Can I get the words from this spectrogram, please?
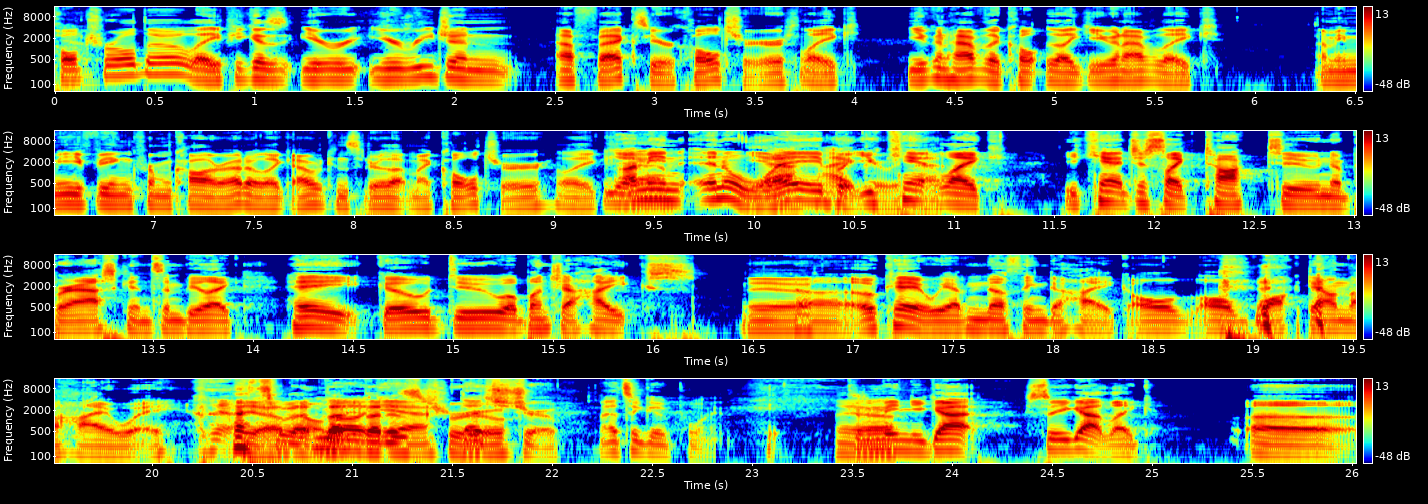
cultural though? Like because your your region affects your culture. Like you can have the cult, like you can have like, I mean, me being from Colorado, like I would consider that my culture. Like Yeah. I mean, in a Yeah, way, I but you can't like you can't just like talk to Nebraskans and be like, "Hey, go do a bunch of hikes." yeah, Uh, okay, we have nothing to hike. I'll I'll walk down the highway. yeah, what that, that, that Well, is true. That's true. That's a good point. Yeah. I mean, you got so you got like uh,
